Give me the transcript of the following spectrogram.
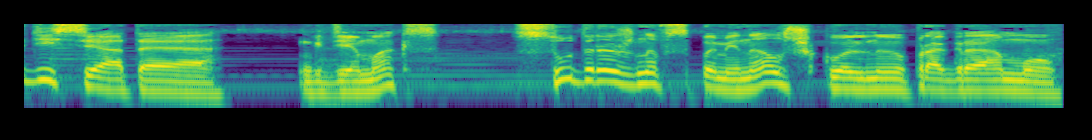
10, где Макс судорожно вспоминал школьную программу.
